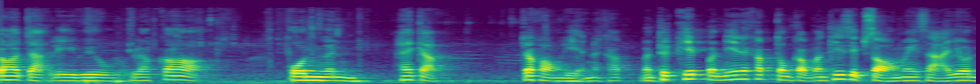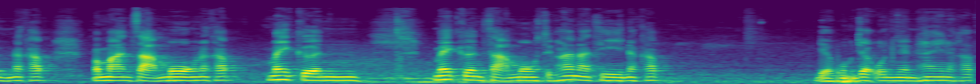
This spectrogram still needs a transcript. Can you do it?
ก็จะรีวิวแล้วก็โอนเงินให้กับ เจ้าของเหรียญนะครับ บันทึกคลิปวันนี้นะครับตรงกับวันที่ 12 เมษายนนะครับ ประมาณ 3 โมงนะครับ ไม่เกินไม่เกิน3โมง15 นาทีนะครับ เดี๋ยวผมจะโอนเงินให้นะครับ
